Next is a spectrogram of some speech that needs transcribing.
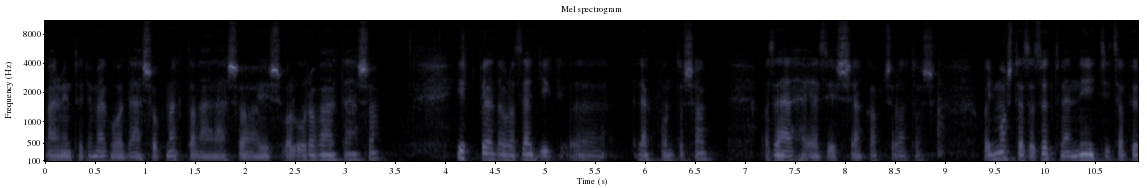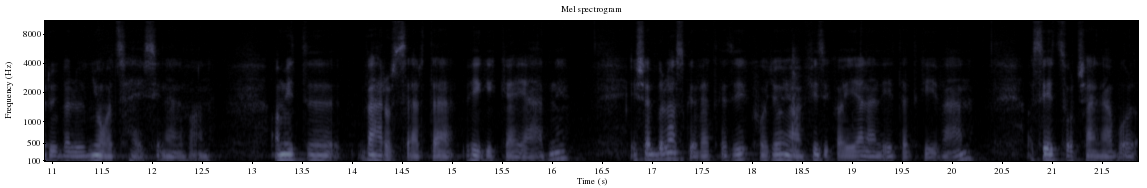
mármint hogy a megoldások megtalálása és valóra váltása. Itt például az egyik legfontosabb az elhelyezéssel kapcsolatos, hogy most ez az 54 cica körülbelül 8 helyszínen van, amit városszerte végig kell járni, és ebből az következik, hogy olyan fizikai jelenlétet kíván, a szétszórtságából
